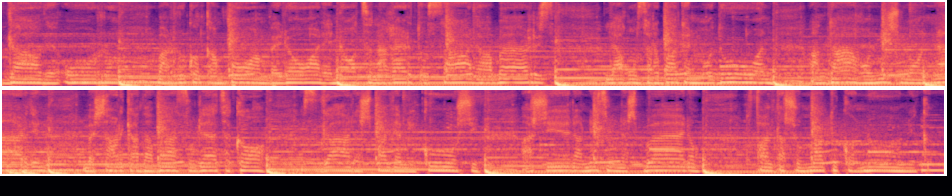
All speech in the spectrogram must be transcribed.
gaude urro Barruko kanpoan beroaren otzen agertu zara berriz. Lagun zar baten moduan Antagonismo nardin Besarkada bat zuretzeko Ez gara espaldian ikusi Hasieran ez un espero Falta sumatuko nunik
